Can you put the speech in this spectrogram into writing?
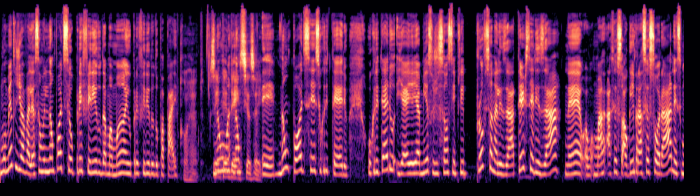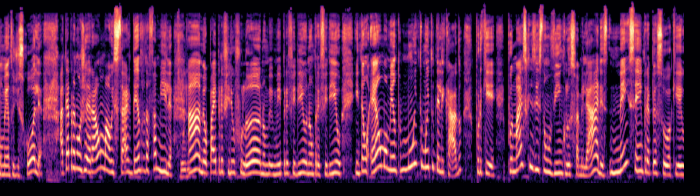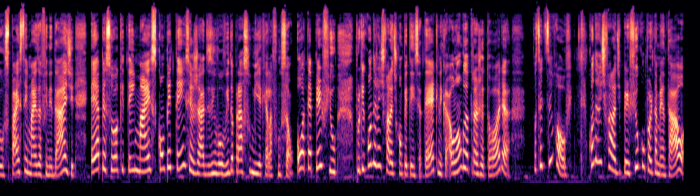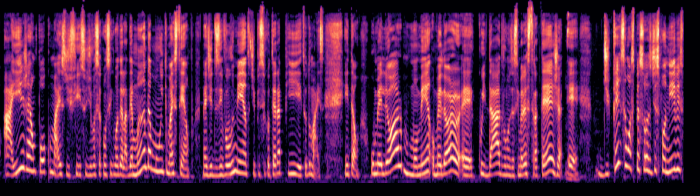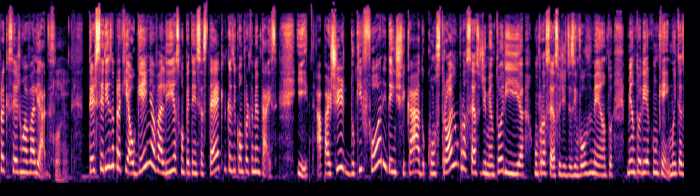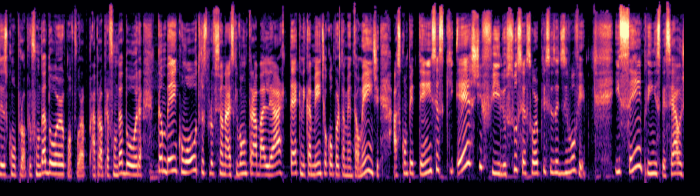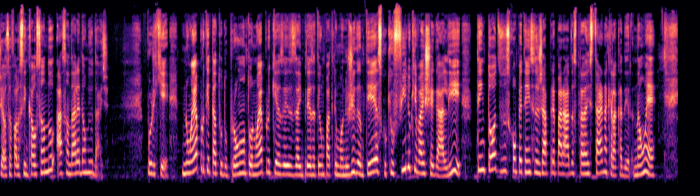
o momento de avaliação ele não pode ser o preferido da mamãe, o preferido do papai. Correto. Sem não, tendências não, aí. É, não pode ser esse o critério. O critério, e aí a minha sugestão é sempre profissionalizar, terceirizar, né, uma, assessor, alguém para assessorar nesse momento de escolha, até para não gerar um mal-estar dentro da família. Sim. Ah, meu pai preferiu fulano, me, me, preferiu, não preferiu. Então é um momento muito, muito delicado, porque por mais que existam vínculos familiares, nem sempre a pessoa que os pais têm mais afinidade é a pessoa que tem mais competência já desenvolvida para assumir aquela função, ou até perfil. Porque quando a gente fala de competência técnica, ao longo da trajetória, você desenvolve. Quando a gente fala de perfil comportamental, aí já é um pouco mais difícil de você conseguir modelar. Demanda muito mais tempo, né, de desenvolvimento, de psicoterapia e tudo mais. Então, o melhor momento, o melhor é, cuidado, vamos dizer assim, a melhor estratégia uhum. é de quem são as pessoas disponíveis para que sejam avaliadas. Correto. Terceiriza para que alguém avalie as competências técnicas e comportamentais. E, a partir do que for identificado, constrói um processo de mentoria, um processo de desenvolvimento, mentoria com quem? Muitas vezes com o próprio fundador, com a própria fundadora, uhum. também com outros profissionais que vão trabalhar tecnicamente ou comportamentalmente as competências que este filho sucessor precisa desenvolver. E sempre, em especial, Gelson, eu falo assim, calçando a sandália da humildade. Por quê? Não é porque está tudo pronto, ou não é porque às vezes a empresa tem um patrimônio gigantesco que o filho que vai chegar ali tem todas as competências já preparadas para estar naquela cadeira. Não é.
